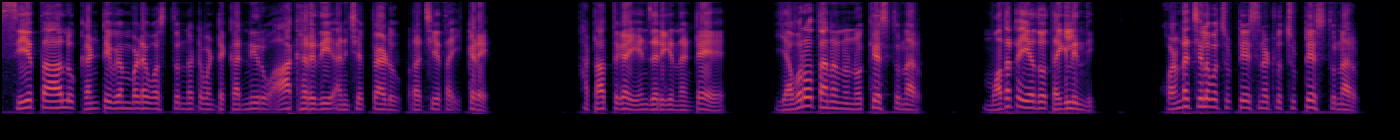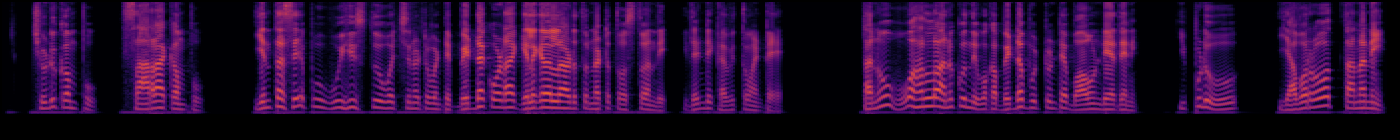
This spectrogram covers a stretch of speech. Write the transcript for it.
సీతాలు కంటి వెంబడే వస్తున్నటువంటి కన్నీరు ఆఖరిది అని చెప్పాడు రచయిత ఇక్కడే. హఠాత్తుగా ఏం జరిగిందంటే ఎవరో తనను నొక్కేస్తున్నారు. మొదట ఏదో తగిలింది. కొండచిలవ చుట్టేసినట్లు చుట్టేస్తున్నారు. చెడుకంపు సారాకంపు ఇంతసేపు ఊహిస్తూ వచ్చినటువంటి బిడ్డ కూడా గిలగిలలాడుతున్నట్టు తోస్తోంది. ఇదండి కవిత్వం అంటే. తను ఊహల్లో అనుకుంది ఒక బిడ్డ పుట్టుంటే బావుండేదని ఇప్పుడు ఎవరో తనని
